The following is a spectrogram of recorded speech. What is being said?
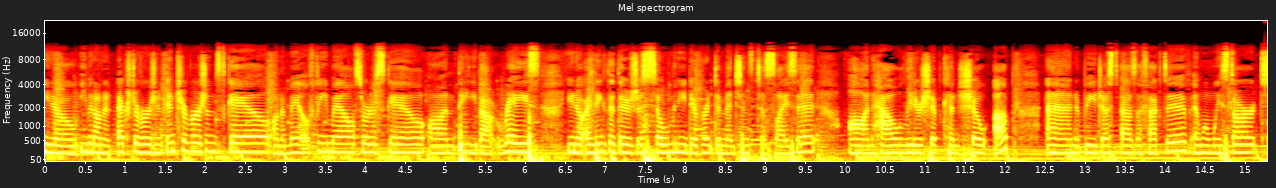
you know, even on an extroversion introversion scale, on a male female sort of scale, on thinking about race. You know, I think that there's just so many different dimensions to slice it on how leadership can show up and be just as effective. And when we start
